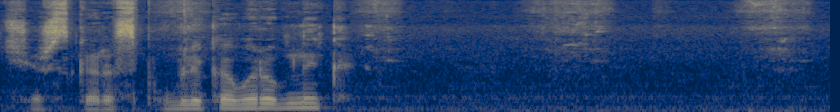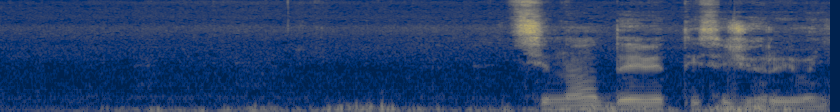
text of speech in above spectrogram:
Чешська Республіка виробник. Ціна 9 тисяч гривень.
